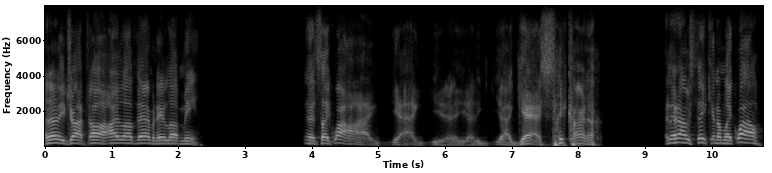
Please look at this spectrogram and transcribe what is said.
and then he dropped, oh, I love them and they love me. And it's like, wow, yeah, yeah, yeah, yeah, I guess. Like, kind of. And then I was thinking, I'm like, wow,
